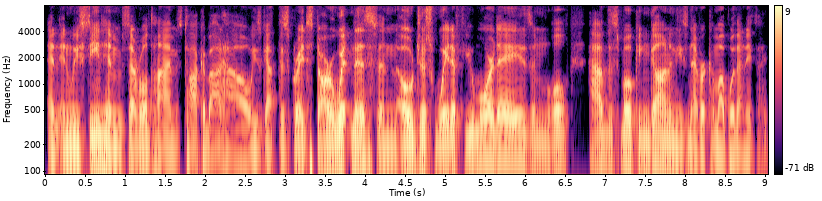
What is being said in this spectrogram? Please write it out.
and and we've seen him several times talk about how he's got this great star witness, and oh, just wait a few more days, and we'll have the smoking gun, and he's never come up with anything.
